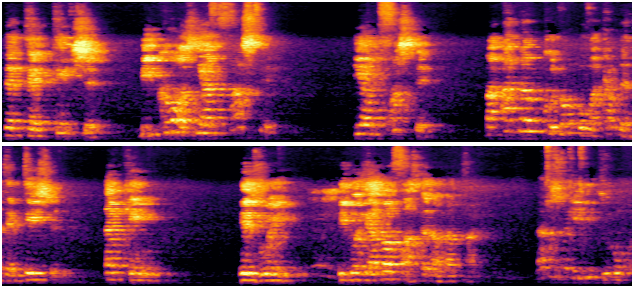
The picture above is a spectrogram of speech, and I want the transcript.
the temptation because he had fasted. He had fasted. But Adam could not overcome the temptation that came his way because he had not fasted at that time. That's why you need to over,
